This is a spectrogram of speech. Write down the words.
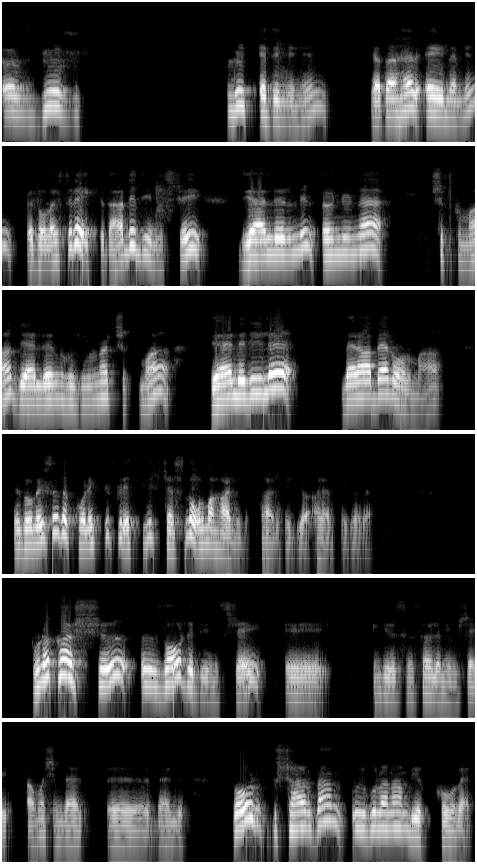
özgürlük ediminin ya da her eylemin ve dolayısıyla iktidar dediğimiz şey diğerlerinin önüne çıkma, diğerlerinin huzuruna çıkma, diğerleriyle beraber olma ve dolayısıyla da kolektif bir etkinlik içerisinde olma halini tarif ediyor Arendt'e göre. Buna karşı e, zor dediğimiz şey, e, İngilizcesini söylemeyeyim şey ama şimdi e, belli. Zor dışarıdan uygulanan bir kuvvet.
